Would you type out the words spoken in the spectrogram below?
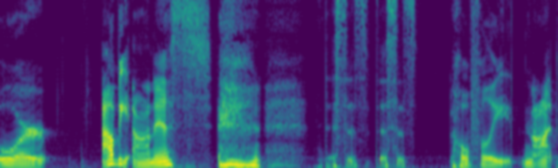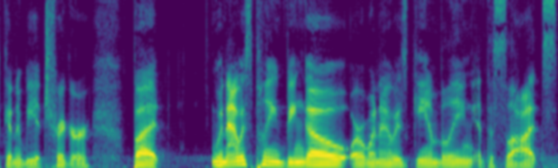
or I'll be honest, this is this is hopefully not going to be a trigger, but when I was playing bingo or when I was gambling at the slots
